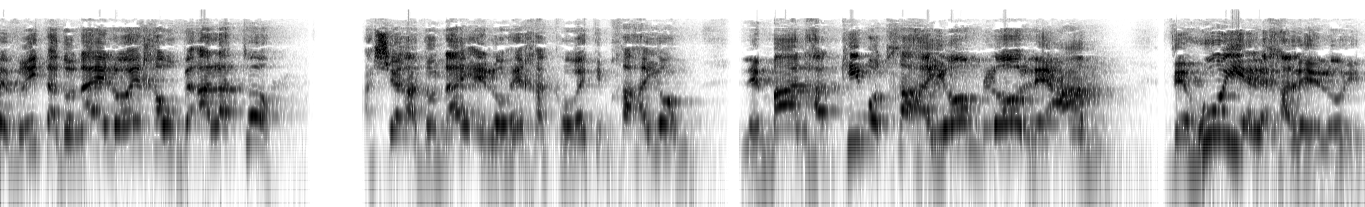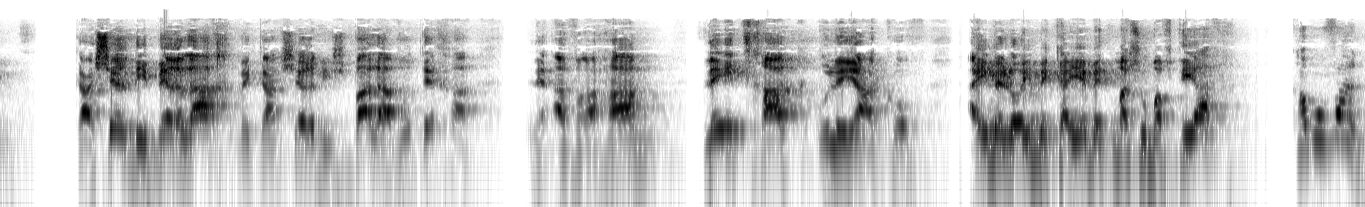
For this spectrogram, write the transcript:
בברית אדוני אלוהיך ובעלתו אשר אדוני אלוהיך כורת עמך היום למען הקים אותך היום לו לעם והוא יהיה לך לאלוהים. כאשר דיבר לך וכאשר נשבע לאבותיך לאברהם ליצחק וליעקב. האם אלוהים מקיים את מה שהוא מבטיח? כמובן.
